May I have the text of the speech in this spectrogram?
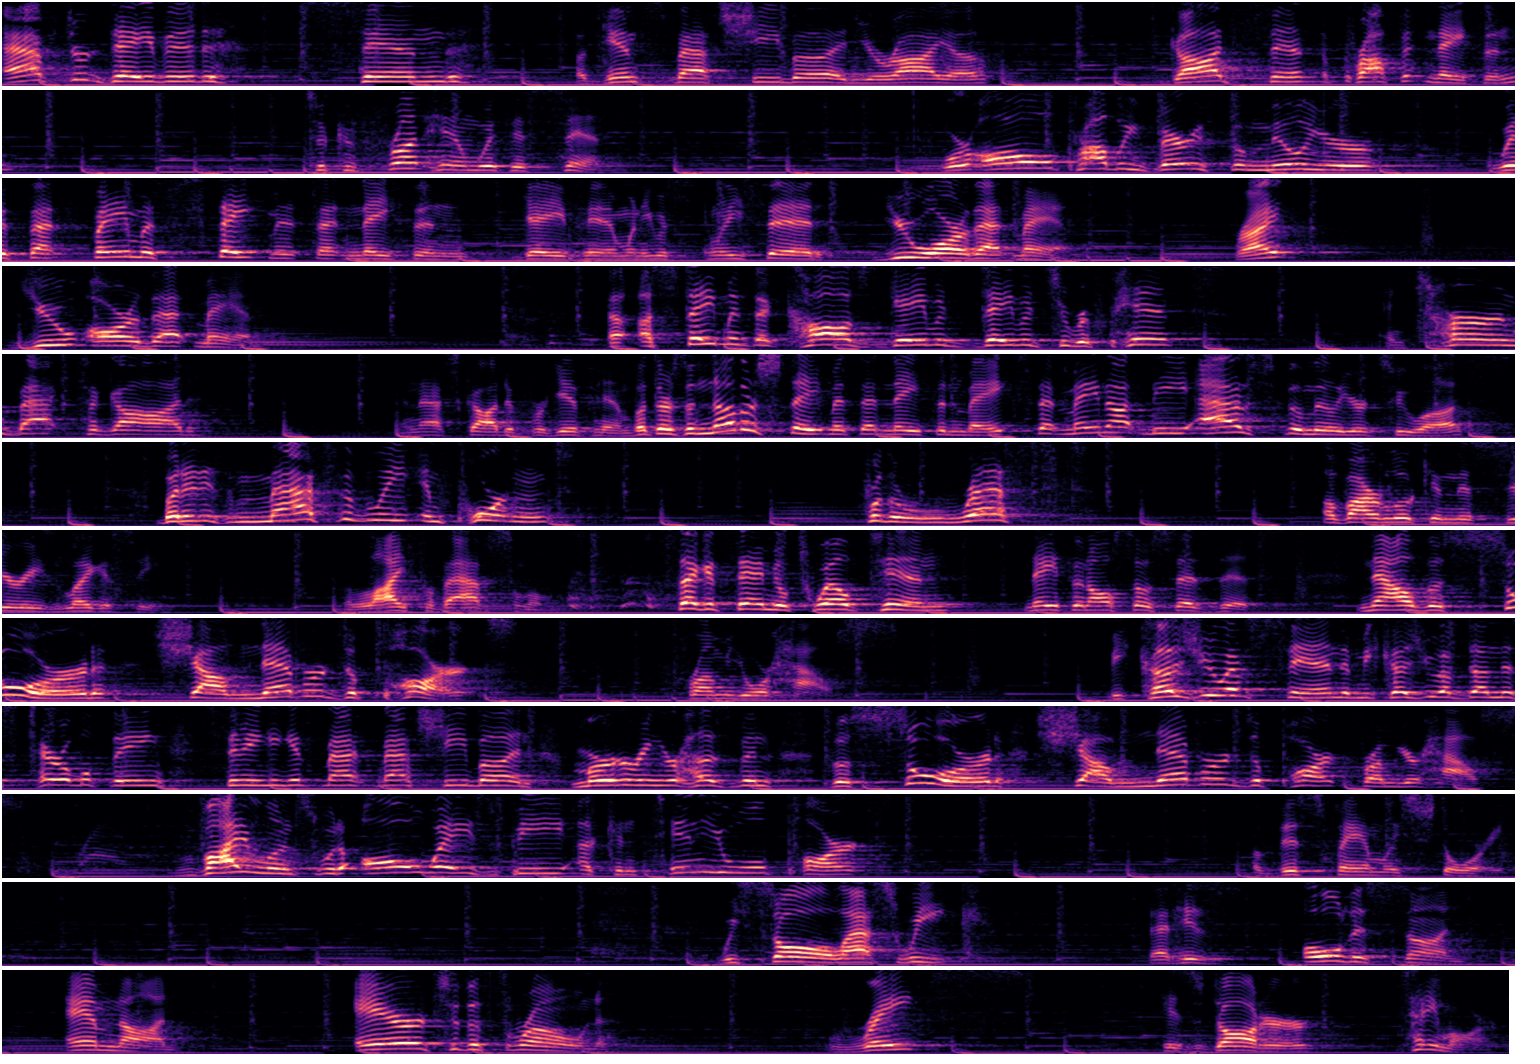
After David sinned against Bathsheba and Uriah, God sent the prophet Nathan to confront him with his sin. We're all probably very familiar with that famous statement that Nathan gave him when he, was, when he said, You are that man, right? You are that man. A, statement that caused David, David to repent and turn back to God and ask God to forgive him. But there's another statement that Nathan makes that may not be as familiar to us, but it is massively important for the rest of our look in this series, Legacy, the life of Absalom. 2 Samuel 12:10, Nathan also says this. Now the sword shall never depart from your house. Because you have sinned and because you have done this terrible thing, sinning against Bathsheba and murdering her husband, the sword shall never depart from your house. Violence would always be a continual part of this family story. We saw last week that his oldest son, Amnon, heir to the throne, rapes his daughter Tamar.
